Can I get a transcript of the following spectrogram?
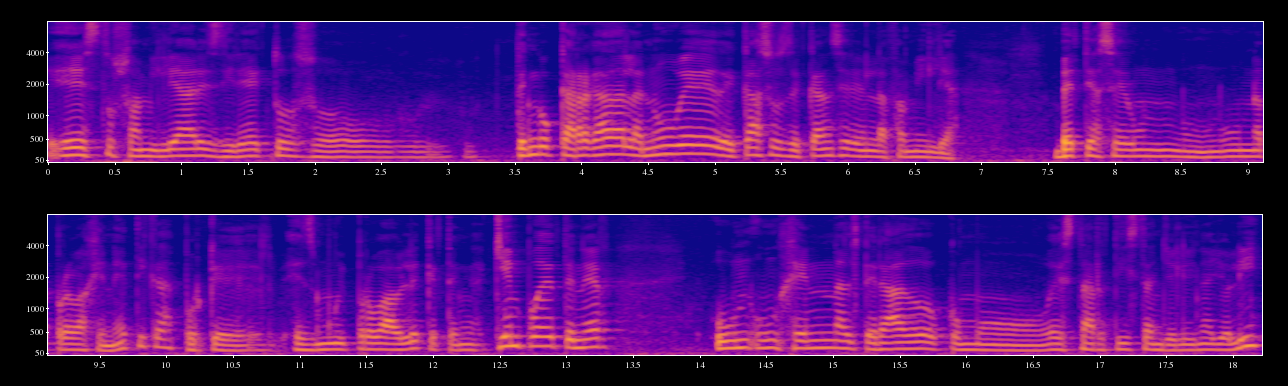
estos familiares directos o tengo cargada la nube de casos de cáncer en la familia. Vete a hacer un, un, una prueba genética porque es muy probable que tenga... ¿Quién puede tener un, un gen alterado como esta artista Angelina Jolie?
